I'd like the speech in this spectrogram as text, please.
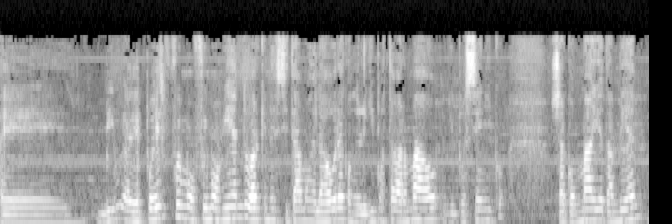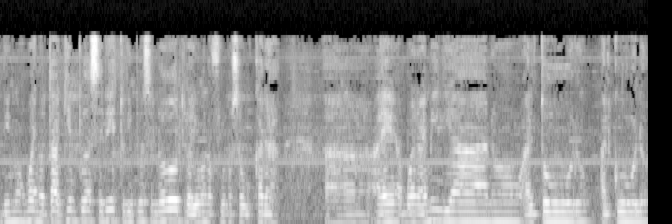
eh, después fuimos fuimos viendo a ver qué necesitábamos de la obra cuando el equipo estaba armado el equipo escénico ya con Maya también, vimos, bueno, ta, quién puede hacer esto, quién puede hacer lo otro, ahí bueno, fuimos a buscar a, a, bueno, a Emiliano, al Toro, al Colo,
